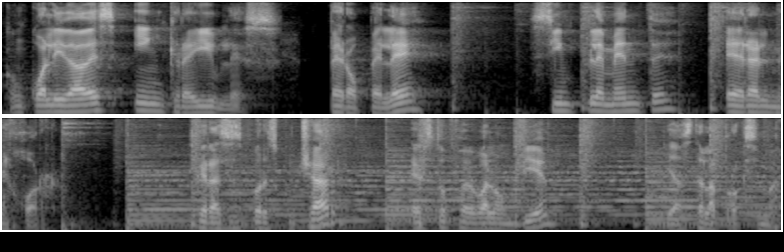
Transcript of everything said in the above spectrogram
con cualidades increíbles, pero Pelé simplemente era el mejor. Gracias por escuchar, esto fue Balompié y hasta la próxima.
